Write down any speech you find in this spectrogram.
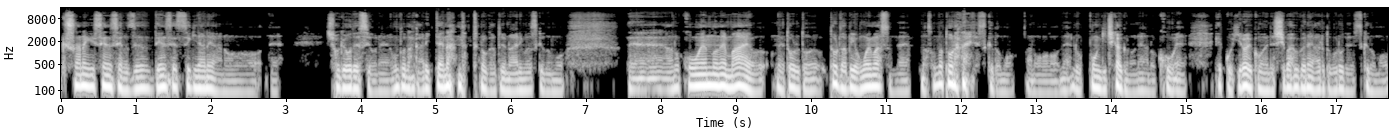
草薙先生の伝説的なね、あのね、所業ですよね。本当なんかあれ一体何だったのかというのはありますけども、ねえ、あの公園のね、前をね、通ると、通るたび思いますね。まあそんな通らないですけども、あのね、六本木近くのね、あの公園、結構広い公園で芝生がね、あるところですけども、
